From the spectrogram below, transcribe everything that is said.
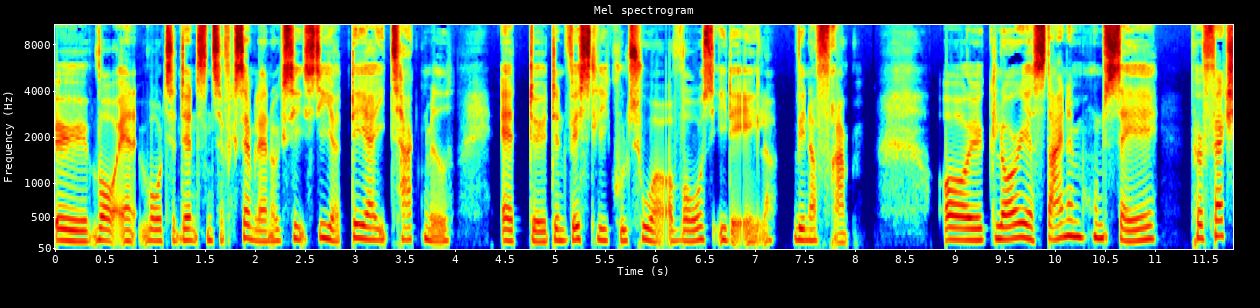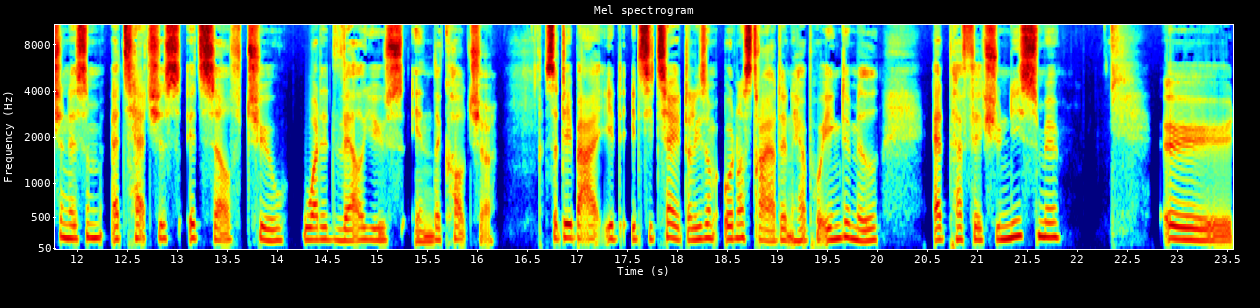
øh, hvor, hvor tendensen til for eksempel anoreksi stiger, det er i takt med, at øh, den vestlige kultur og vores idealer vinder frem. Og øh, Gloria Steinem, hun sagde, Perfectionism attaches itself to what it values in the culture. Så det er bare et, et citat, der ligesom understreger den her pointe med, at perfektionisme Øh,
